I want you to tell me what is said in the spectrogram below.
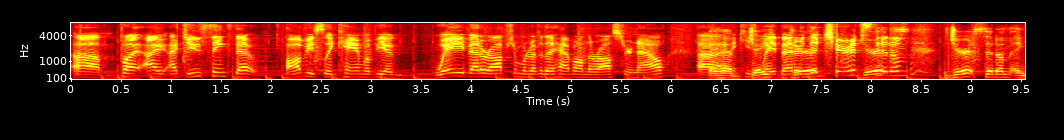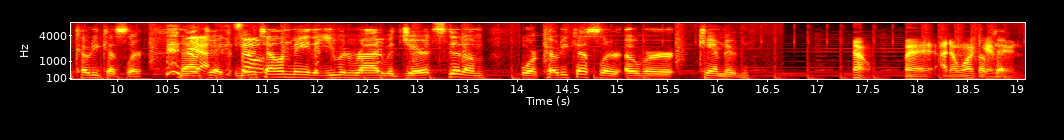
um, but I, I do think that obviously Cam would be a way better option whatever they have on the roster now. Uh, I think he's Jake, way better Jarrett, than Jarrett, Jarrett Stidham. Jarrett Stidham and Cody Kessler. Now, yeah, Jake, so, you're telling me that you would ride with Jarrett Stidham or Cody Kessler over Cam Newton? No, but I don't want Cam okay. Newton.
